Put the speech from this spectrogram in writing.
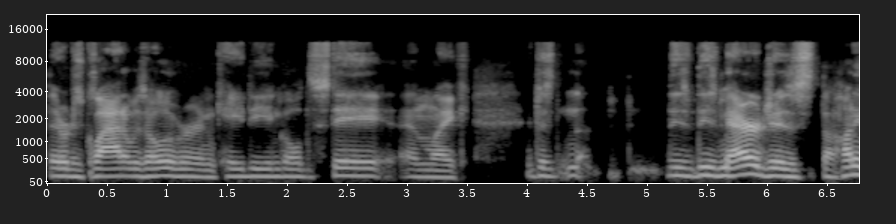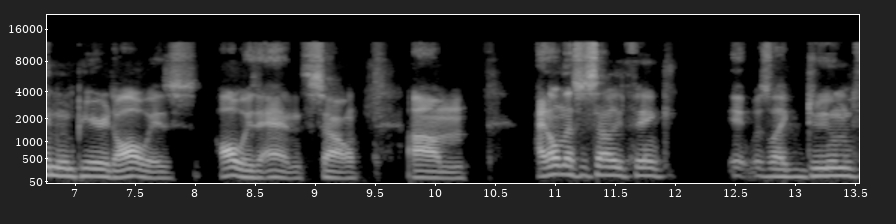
they were just glad it was over and KD and Golden State and like it just these these marriages the honeymoon period always always ends so um i don't necessarily think it was like doomed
